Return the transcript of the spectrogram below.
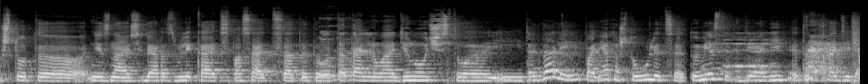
что-то, не знаю, себя развлекать, спасаться от этого тотального одиночества и так далее. И понятно, что улица – то место, где они это находили.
